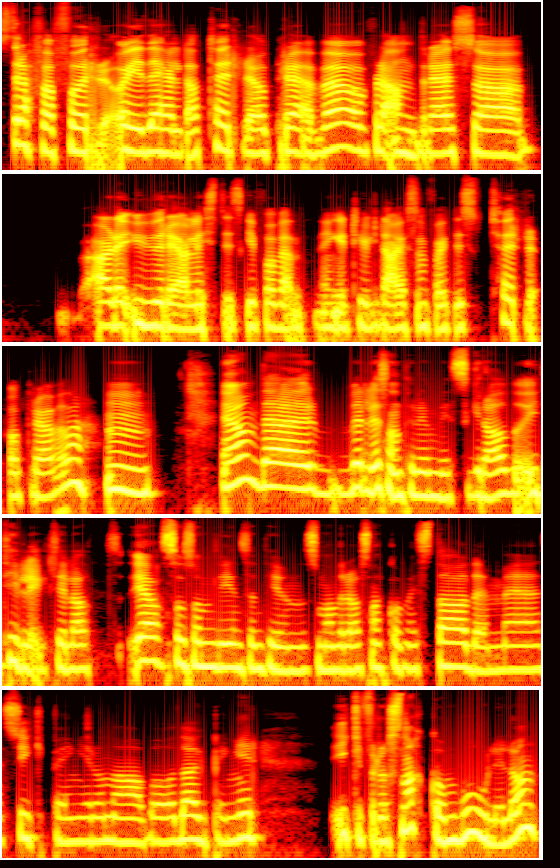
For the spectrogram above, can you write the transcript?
straffa for å i det hele tatt tørre å prøve, og for det andre så er det urealistiske forventninger til deg som faktisk tør å prøve, da. Mm. Ja, det er veldig sant til en viss grad, i tillegg til at, ja, sånn som de insentivene som andre har snakket om i stad, det med sykepenger og Nav og dagpenger, ikke for å snakke om boliglån,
